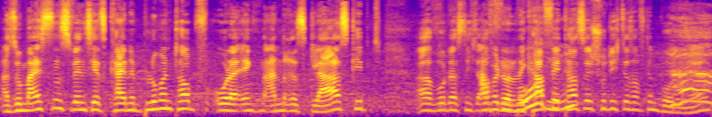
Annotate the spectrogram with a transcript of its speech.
Also meistens, wenn es jetzt keinen Blumentopf oder irgendein anderes Glas gibt, äh, wo das nicht Auf auffällt, dem oder eine Boden? Kaffeetasse, schütte ich das auf den Boden. Ja?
